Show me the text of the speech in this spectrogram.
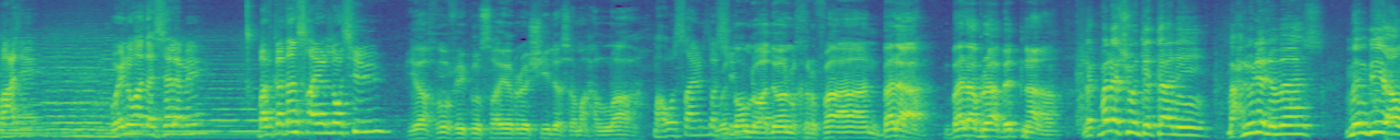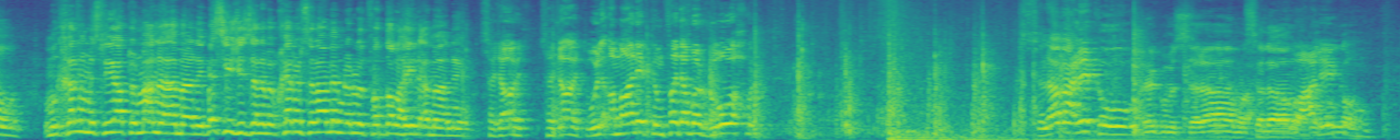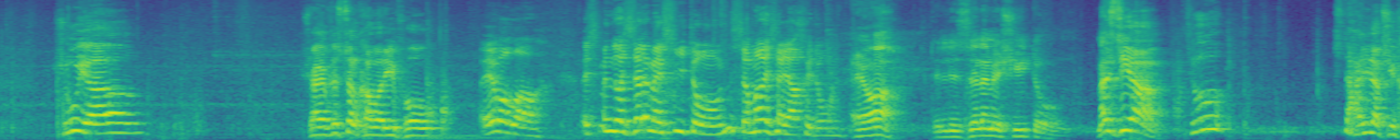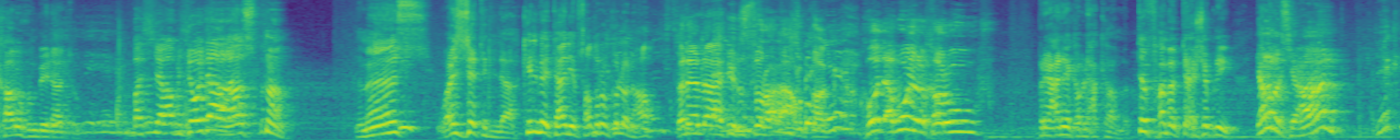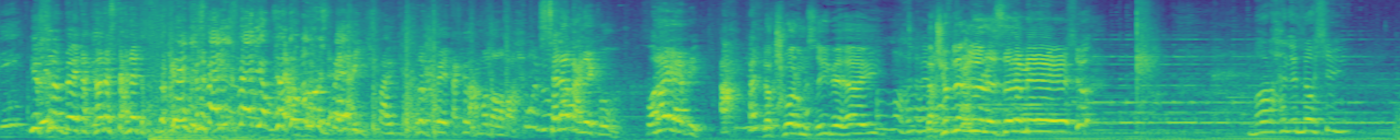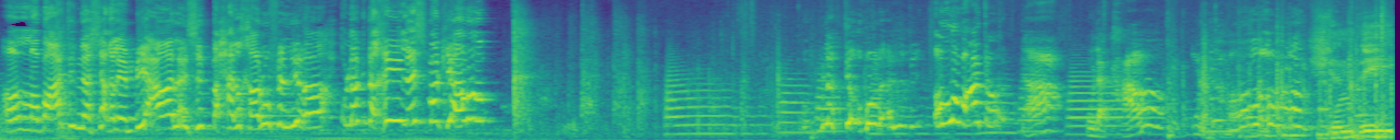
وبعدين وينه هذا الزلمه؟ بركضان صاير له شيء يا خوفي يكون صاير له شيء لا سمح الله ما هو صاير له شيء ويضلوا هدول الخرفان بلا بلا برقبتنا لك بلا شو انت تاني محلول يا نمس منبيعهم ومنخلي مصرياتهم معنا امانه بس يجي الزلمه بخير وسلامه بنقول له تفضل هي الامانه صدقت صدقت والامانه بتنفدى بالروح السلام عليكم عليكم السلام السلام وعليكم شو يا شايف لسه الخواريف هو؟ اي والله. اسم إنه الزلمة شيتون لسه ما اجى ياخذون. أيوه قلت لي الزلمة شيتو مزيان شو؟ استحي لك شي خروف من بيناتهم. بس يا أبو جوده خلصنا نمس. وعزة الله. كلمة تانية بصدرهم كلهم ها. بلا لا يستر على عرضك خذ ابونا الخروف بري عليك ابو الحكامة بتفهم بتعجبني. يلا مزيان يخرب بيتك أنا استحليت. اسمعني اسمعني. اسمعني يخرب بيتك العمى ضربك السلام عليكم. وراي يا ابي لك شو المصيبه هاي؟ لك شو بنعمل للزلمة؟ ما راح نقول له شيء الله بعت لنا شغلة نبيعها لنشد محل الخروف اللي راح. ولك دخيل اسمك يا رب. ولك تقبر قلبي. الله بعتها ولك حق ولك حق. جندي.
